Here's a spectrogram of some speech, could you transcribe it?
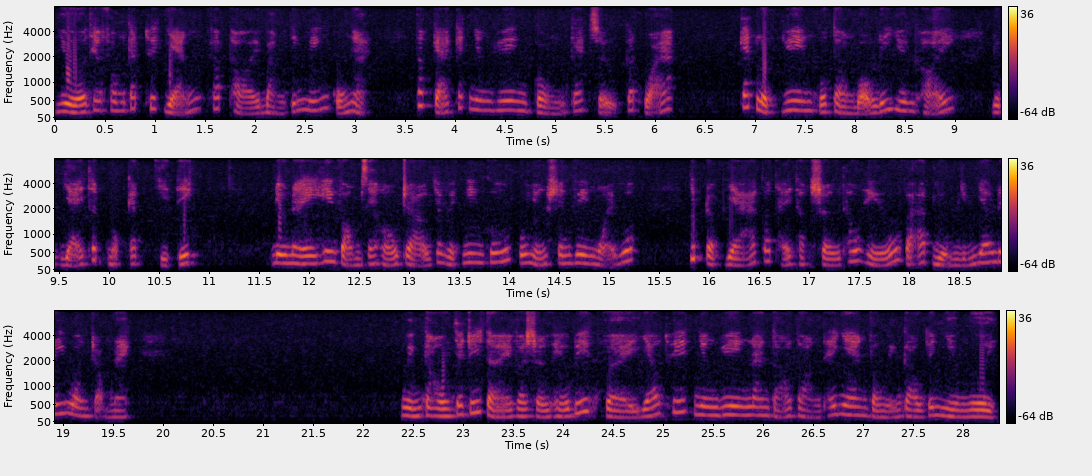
dựa theo phong cách thuyết giảng pháp thoại bằng tiếng miếng của Ngài, tất cả các nhân duyên cùng các sự kết quả, các luật duyên của toàn bộ Lý Duyên Khởi được giải thích một cách chi tiết. Điều này hy vọng sẽ hỗ trợ cho việc nghiên cứu của những sinh viên ngoại quốc, giúp độc giả có thể thật sự thấu hiểu và áp dụng những giáo lý quan trọng này. Nguyện cầu cho trí tuệ và sự hiểu biết về giáo thuyết nhân duyên lan tỏa toàn thế gian và nguyện cầu cho nhiều người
